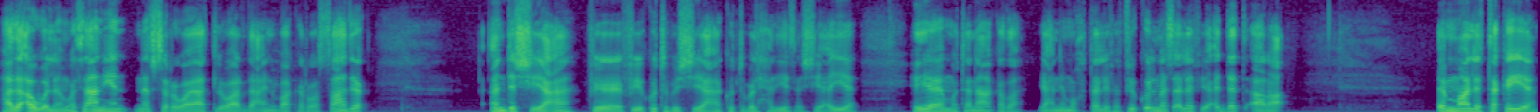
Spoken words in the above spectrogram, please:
هذا أولا. وثانيا نفس الروايات الواردة عن الباقر والصادق عند الشيعة في في كتب الشيعة كتب الحديث الشيعية هي متناقضة يعني مختلفة في كل مسألة في عدة آراء. إما للتقية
